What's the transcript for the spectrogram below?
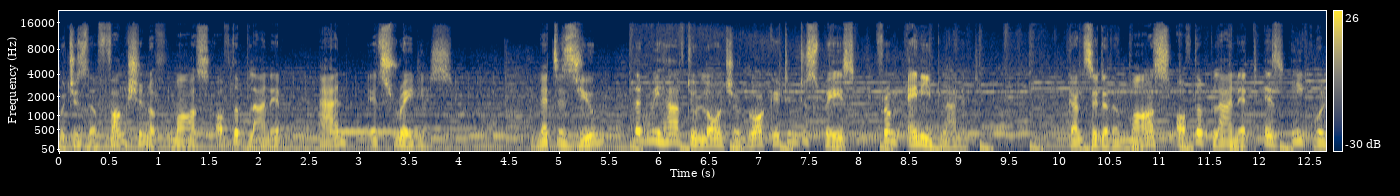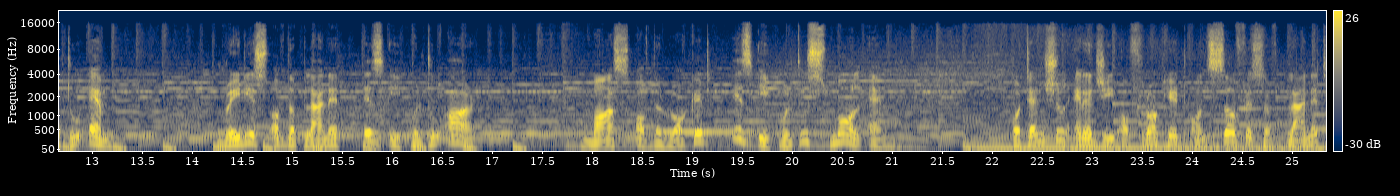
which is the function of mass of the planet and its radius. Let's assume that we have to launch a rocket into space from any planet. Consider the mass of the planet is equal to m. Radius of the planet is equal to r. Mass of the rocket is equal to small m potential energy of rocket on surface of planet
